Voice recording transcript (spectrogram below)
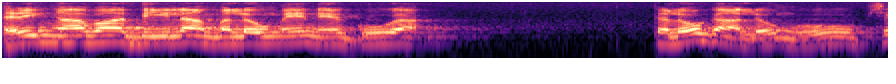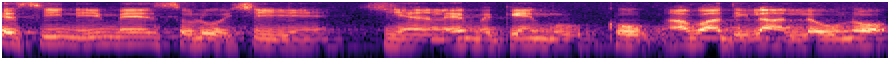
အဲ့ဒီငါးပါးသီလမလုံမဲနဲ့ကိုကတလောကလုံးကိုဖြည့်ဆည်းနေမယ်ဆိုလို့ရှိရင်ယံလည်းမကင်းဘူးကိုငါးပါးသီလလုံတော့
